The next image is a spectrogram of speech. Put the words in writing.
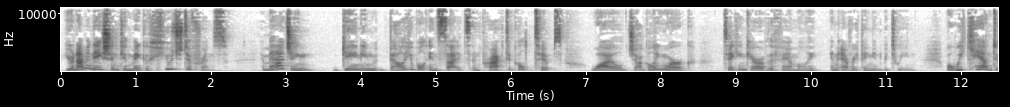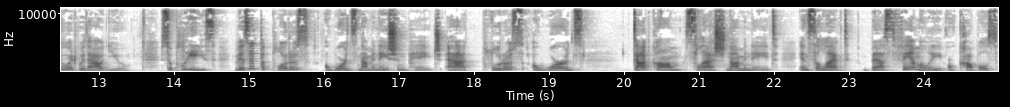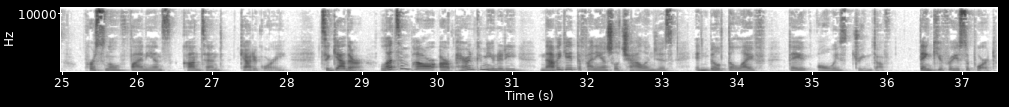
Your nomination can make a huge difference. Imagine gaining valuable insights and practical tips while juggling work, taking care of the family, and everything in between. Well, we can't do it without you. So please visit the Plutus Awards nomination page at plutusawards.com slash nominate and select Best Family or Couples Personal Finance Content category. Together, let's empower our parent community, navigate the financial challenges, and build the life they always dreamed of. Thank you for your support.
